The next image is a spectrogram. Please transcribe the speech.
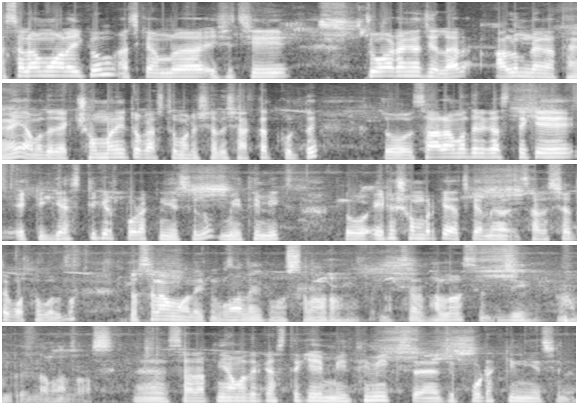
আসসালামু আলাইকুম। আজকে আমরা এসেছি চুয়াডাঙ্গা জেলার আলমডাঙ্গা থানায় আমাদের এক সম্মানিত কাস্টমারের সাথে সাক্ষাৎ করতে। তো স্যার আমাদের কাছ থেকে একটি গ্যাস্ট্রিকের প্রোডাক্ট নিয়েছিল মেথি মিক্স। তো এটা সম্পর্কে আজকে আমি স্যারের সাথে কথা বলব। তো আসসালামু আলাইকুম ওয়ালাইকুম আসসালাম রহমতুল্লাহ। স্যার ভালো আছেন? জি আলহামদুলিল্লাহ ভালো আছে। স্যার আপনি আমাদের কাছ থেকে মেথি মিক্স যে প্রোডাক্টটি নিয়েছিলেন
